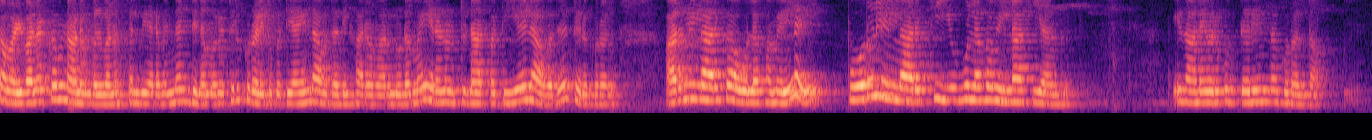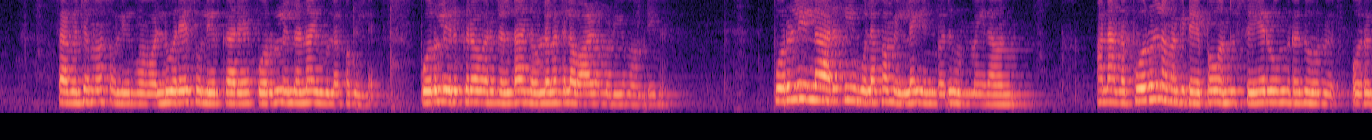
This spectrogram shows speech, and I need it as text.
தமிழ் வணக்கம். நான் உங்கள் வனசெல்வி அரவிந்தன். தினமொரு திருக்குறள் இருபத்தி ஐந்தாவது அதிகாரம். அருளுடைமை இருநூற்று நாற்பத்தி ஏழாவது திருக்குறள். அருள் இல்லாருக்கு அவ்வுலகம் இல்லை பொருள் இல்லாருக்கு இவ்வுலகம் இல்லாகியாங்கு இது அனைவருக்கும் தெரிந்த குரல் தான் சகஜமாக சொல்லிடுவோம் வள்ளுவரே சொல்லியிருக்காரு பொருள் இல்லைன்னா இவ்வுலகம் இல்லை. பொருள் இருக்கிறவர்கள் தான் இந்த உலகத்தில் வாழ முடியும் அப்படின்னு. பொருள் இல்லாருக்கு இவ்வுலகம் இல்லை என்பது உண்மைதான். ஆனால் அந்த பொருள் நம்மக்கிட்ட எப்போ வந்து சேருங்கிறது ஒரு ஒரு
